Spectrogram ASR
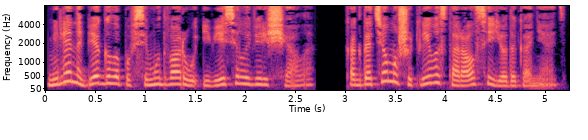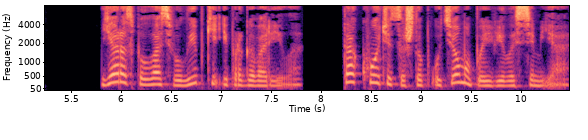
Милена бегала по всему двору и весело верещала, когда Тёма шутливо старался ее догонять. Я расплылась в улыбке и проговорила. Так хочется, чтобы у Тёмы появилась семья.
